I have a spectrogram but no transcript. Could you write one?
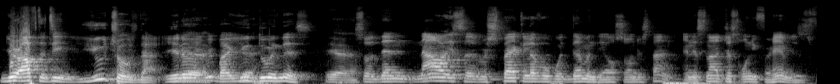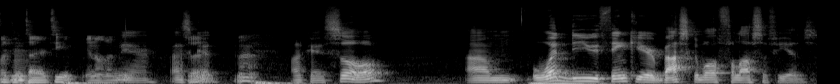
you're off the team. You chose that. You know what I Yeah, mean? By you yeah. doing this. yeah. So then now it's a respect level with them, and they also understand. And it's not just only for him; it's for the entire team. You know what I mean? Yeah, that's So, good. yeah. Okay, so um, what do you think your basketball philosophy is?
